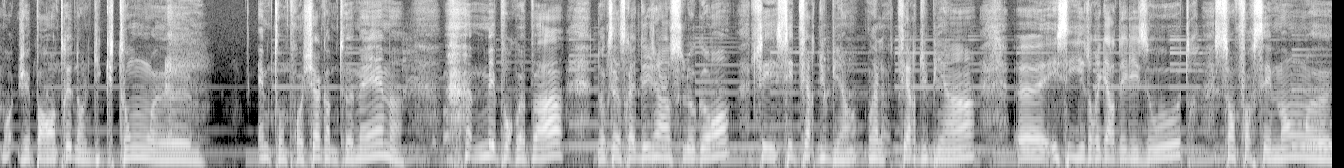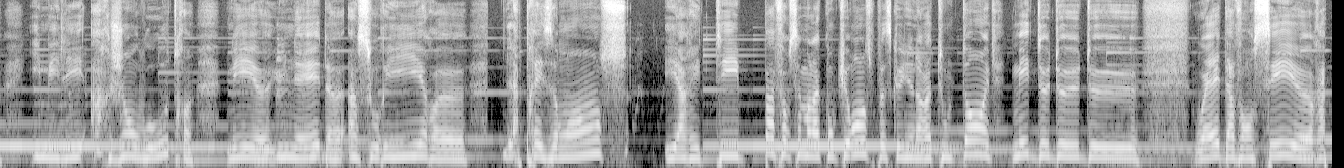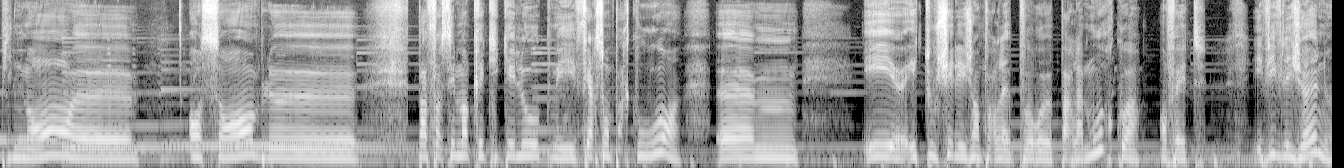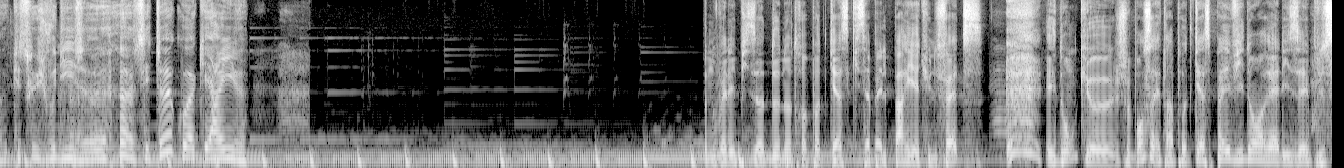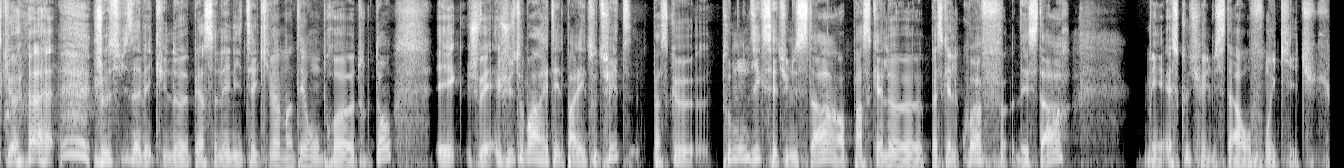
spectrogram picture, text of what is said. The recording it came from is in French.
Bon, je vais pas rentrer dans le dicton euh, aime ton prochain comme toi-même, mais pourquoi pas. Donc ça serait déjà un slogan. C'est de faire du bien, voilà, de faire du bien, euh, essayer de regarder les autres sans forcément euh, y mêler argent ou autre, mais une aide, un sourire, la présence. Et arrêter, pas forcément la concurrence, parce qu'il y en aura tout le temps, mais de, d'avancer rapidement, ensemble, euh, pas forcément critiquer l'autre, mais faire son parcours euh, et, euh, et toucher les gens par l'amour, quoi, en fait. Et vive les jeunes, qu'est-ce que je vous euh, c'est eux, quoi, qui arrivent. Épisode de notre podcast qui s'appelle Paris est une fête. Et donc, euh, je pense va être un podcast pas évident à réaliser puisque je suis avec une personnalité qui va m'interrompre euh, tout le temps. Et je vais justement arrêter de parler tout de suite parce que tout le monde dit que c'est une star parce qu'elle euh, parce qu'elle coiffe des stars. Mais est-ce que tu es une star au fond et qui es-tu?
